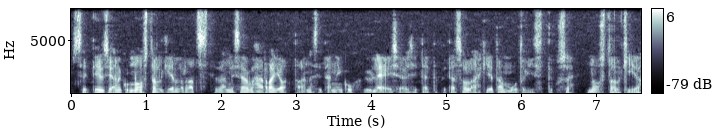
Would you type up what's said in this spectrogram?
se tietysti aina kun nostalgialla ratsastetaan, niin se vähän rajoittaa aina sitä niin kuin yleisöä sitä, että pitäisi olla ehkä jotain muutakin sitten kuin se nostalgia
